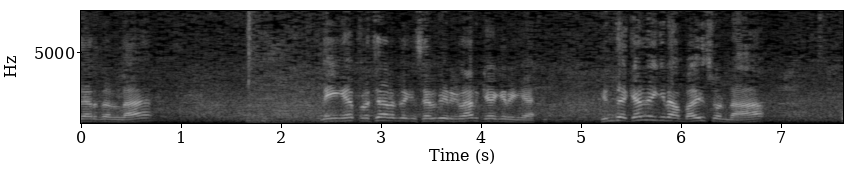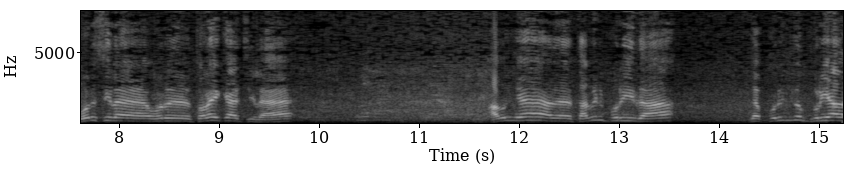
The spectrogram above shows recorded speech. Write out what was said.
தேர்தலில் நீங்க பிரச்சாரத்துக்கு செல்வீர்களான்னு கேக்குறீங்க. இந்த கேள்விக்கு நான் பதில் சொன்னா ஒரு சில ஒரு தொலைக்காட்சியில அவங்க அதை தமிழ் புரியுதா? இல்ல புரிந்தும் புரியாத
